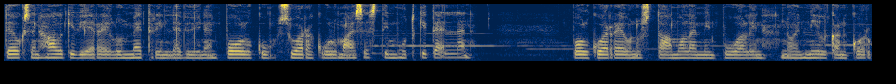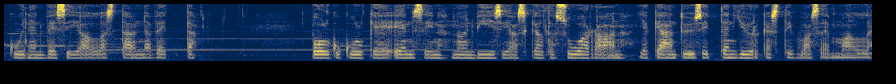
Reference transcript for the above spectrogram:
Teoksen halkiviereilun metrin levyinen polku suorakulmaisesti mutkitellen – Polkua reunustaa molemmin puolin noin nilkan korkuinen vesiallas täynnä vettä. Polku kulkee ensin noin viisi askelta suoraan ja kääntyy sitten jyrkästi vasemmalle.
